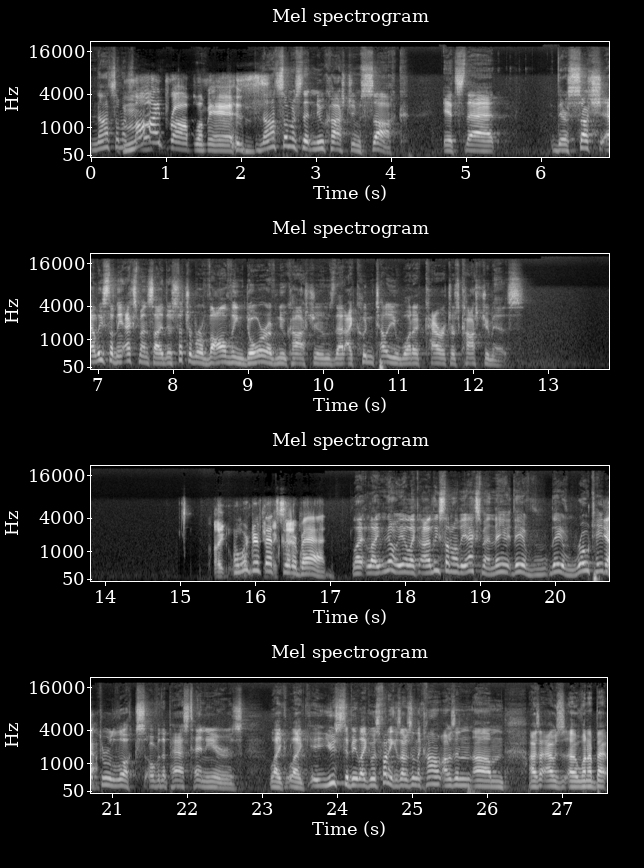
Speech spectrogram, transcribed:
not so much My problem is not so much that new costumes suck. It's that there's such at least on the X-Men side, there's such a revolving door of new costumes that I couldn't tell you what a character's costume is. Like, I wonder if give an that's good or bad. Like, like no, yeah, like at least on all the X Men, they they have they have rotated Yeah. through looks over the past ten years. Like, like it used to be. Like it was funny because I was in the com. I was in. Um, I was. I was uh, when I back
